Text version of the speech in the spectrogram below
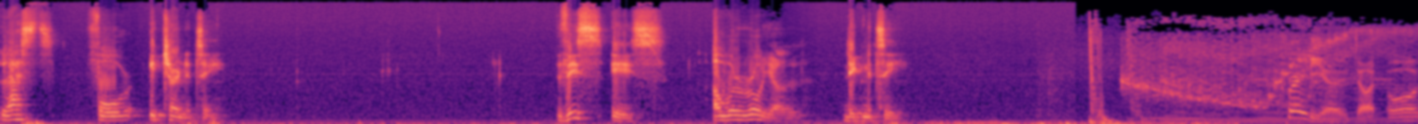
last for eternity. This is our royal dignity. radio.org.au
